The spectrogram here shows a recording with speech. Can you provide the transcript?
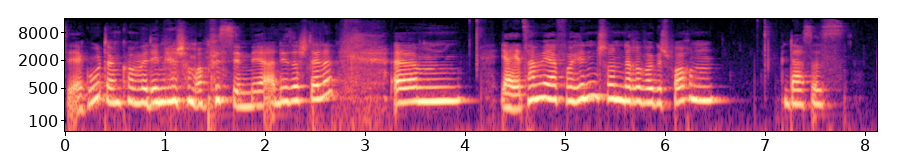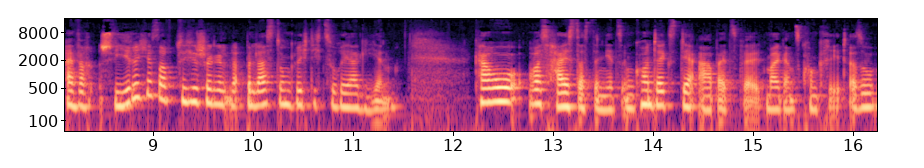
sehr gut. Dann kommen wir dem ja schon mal ein bisschen näher an dieser Stelle. Ähm, ja, jetzt haben wir ja vorhin schon darüber gesprochen, dass es einfach schwierig ist, auf psychische Belastung richtig zu reagieren. Caro, was heißt das denn jetzt im Kontext der Arbeitswelt mal ganz konkret? Also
